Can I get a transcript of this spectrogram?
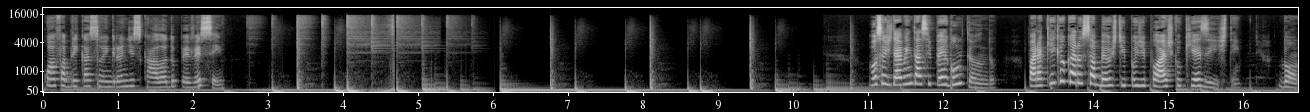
com a fabricação em grande escala do PVC. Vocês devem estar se perguntando: para que, que eu quero saber os tipos de plástico que existem? Bom,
